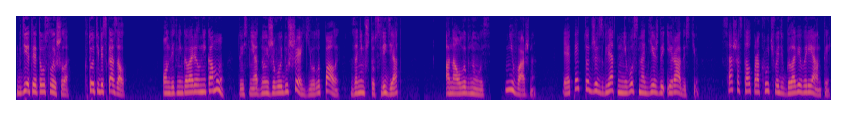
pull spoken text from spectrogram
«Где ты это услышала? Кто тебе сказал?» Он ведь не говорил никому, то есть ни одной живой душе, елы-палы. За ним что, следят? Она улыбнулась. «Неважно». И опять тот же взгляд на него с надеждой и радостью. Саша стал прокручивать в голове варианты.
